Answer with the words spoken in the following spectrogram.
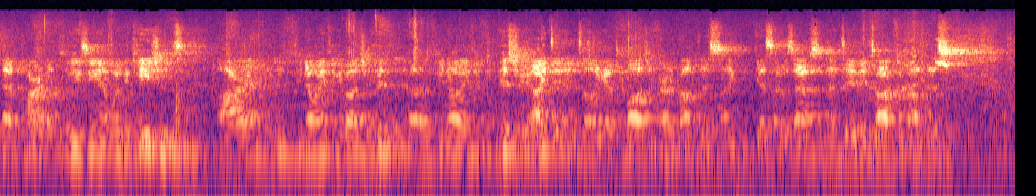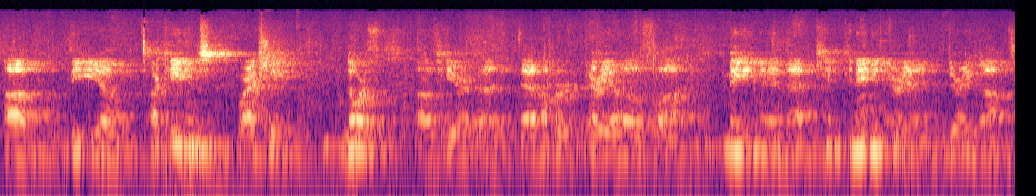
that part of Louisiana where the Cajuns are. And if you know anything about your, uh, if you know anything from history, I didn't until I got to college and heard about this. I guess I was absent that day they talked about this. Um, the um, Acadians were actually north of here, uh, that upper area of uh, Maine and that can Canadian area. And during uh,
